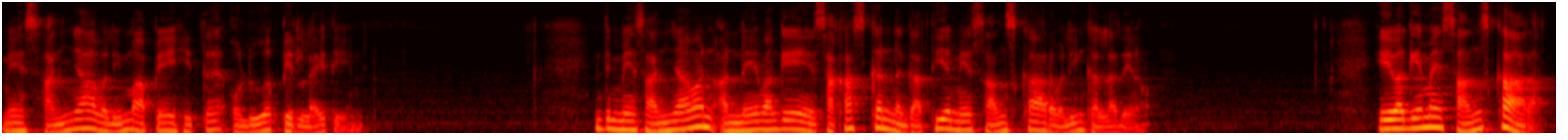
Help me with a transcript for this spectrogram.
මේ සංඥා වලින්ම අපේ හිත ඔළුව පිරලයි තියෙන්නේ. ඉතින් මේ සංඥාවන් අන්න ඒ වගේ සකස් කරන ගතිය මේ සංස්කාර වලින් කළා දෙනවා. ඒ වගේමයි සංස්කාරත්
